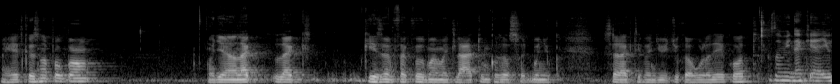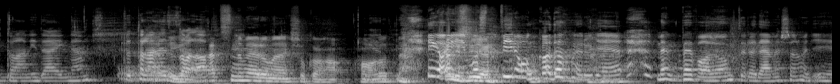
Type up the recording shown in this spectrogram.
a hétköznapokban. Ugye a leg, legkézenfekvőbb, amit látunk, az az, hogy mondjuk szelektíven gyűjtjük a hulladékot. Azon mindenki eljut talán idáig, nem? Tehát talán ez Igen. az alap. Hát szerintem erről már sokan ha- hallott. Igen, Igen én most ugye... pironkodom, mert ugye meg bevallom töredelmesen, hogy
